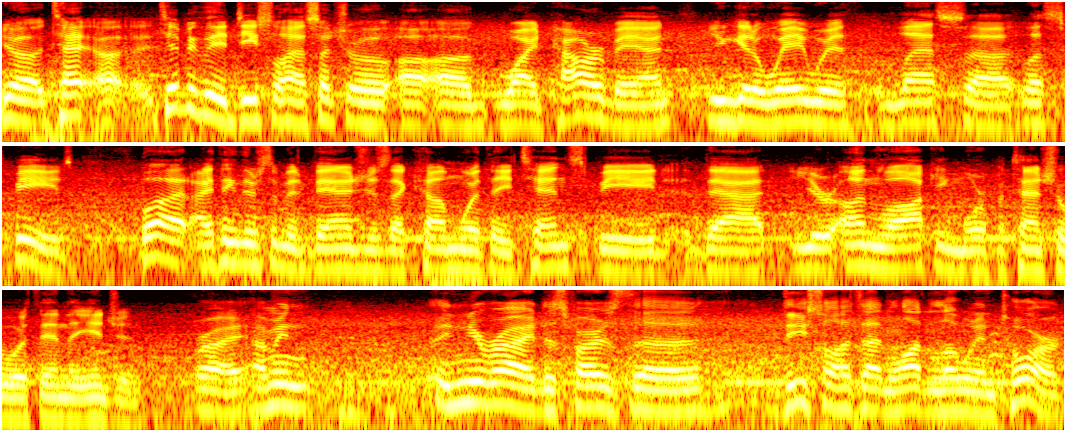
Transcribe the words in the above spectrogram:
You know, uh, typically a diesel has such a, a, a, wide power band, you can get away with less uh, less speeds. But I think there's some advantages that come with a 10 speed that you're unlocking more potential within the engine. Right. I mean, and you're right, as far as the diesel has that a lot of low end torque.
